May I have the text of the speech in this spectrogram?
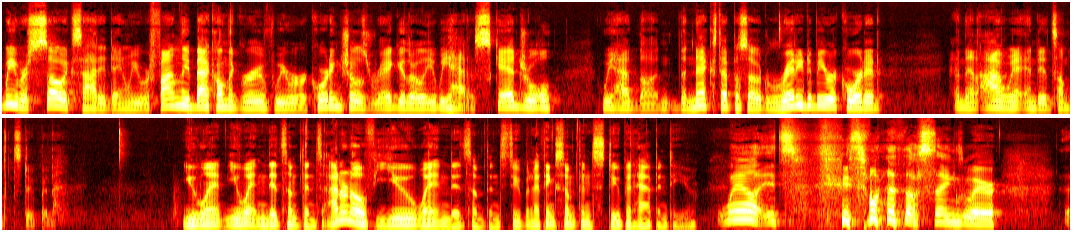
we were so excited, Dan. We were finally back on the groove. We were recording shows regularly. We had a schedule. We had the the next episode ready to be recorded, and then I went and did something stupid. You went you went and did something. I don't know if you went and did something stupid. I think something stupid happened to you. Well, it's it's one of those things where uh,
